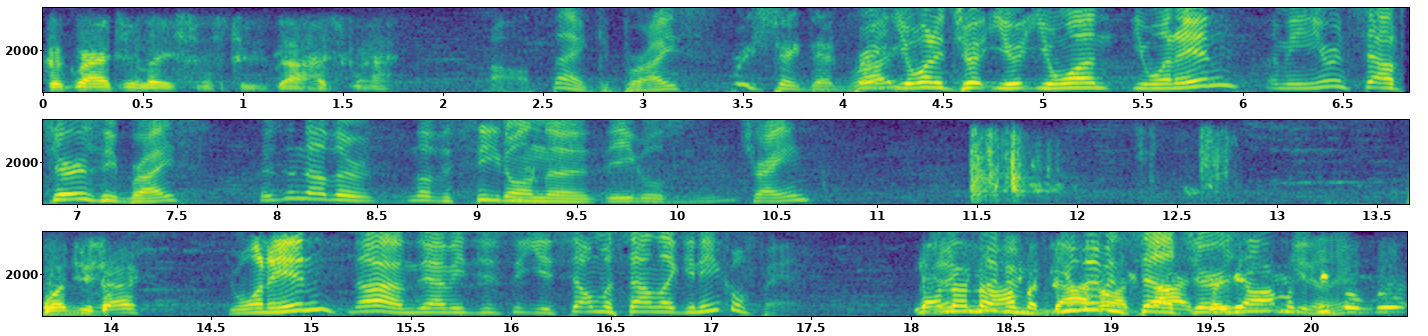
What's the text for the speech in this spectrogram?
Congratulations to you guys, man. Oh, thank you, Bryce. Appreciate that, Bryce. Bryce. You want to you you want you want in? I mean, you're in South Jersey, Bryce. There's another another seat on the, the Eagles train. What'd you say? You want in? No, I mean just you almost sound like an Eagle fan. No, You no, no. live I'm in- a you live in South guy, so Jersey. Yeah, I'm you gonna know, keep it real.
